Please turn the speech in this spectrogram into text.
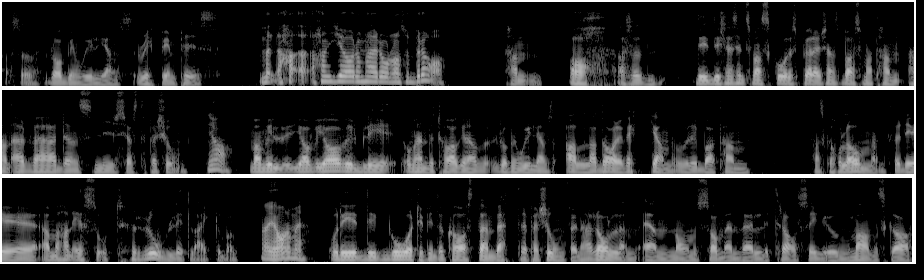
Alltså Robin Williams, Rip in Peace. Men han, han gör de här rollerna så bra. Han, åh, oh, alltså det, det, känns inte som han skådespelare, det känns bara som att han, han är världens mysigaste person. Ja. Man vill, jag, jag vill bli omhändertagen av Robin Williams alla dagar i veckan och det är bara att han, han ska hålla om en. För det, ja, men han är så otroligt likable. Ja, jag håller med. Och det, det, går typ inte att kasta en bättre person för den här rollen än någon som en väldigt trasig ung man ska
